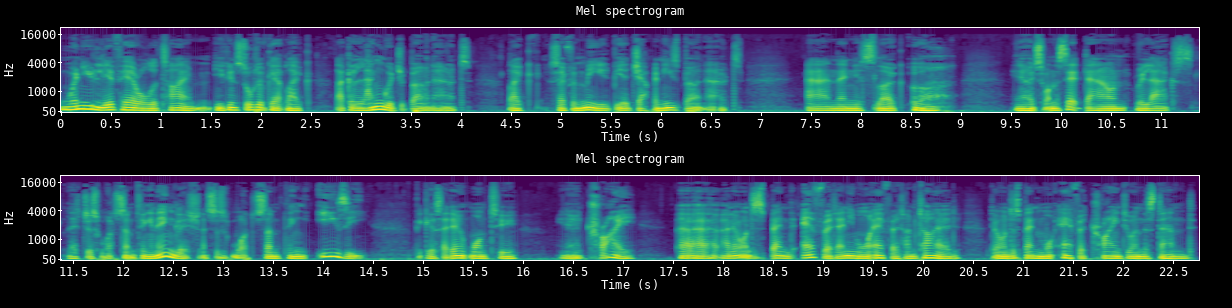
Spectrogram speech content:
when you live here all the time, you can sort of get like like a language burnout. Like, so for me, it'd be a Japanese burnout. And then it's like, oh, you know, I just want to sit down, relax. Let's just watch something in English. Let's just watch something easy because I don't want to, you know, try. Uh, I don't want to spend effort, any more effort. I'm tired. I don't want to spend more effort trying to understand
